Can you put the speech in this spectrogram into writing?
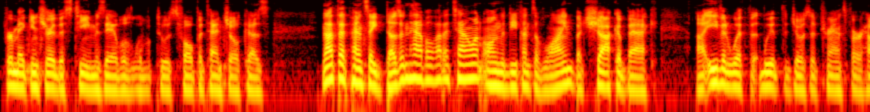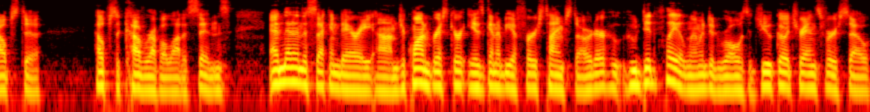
for making sure this team is able to live up to its full potential. Because not that Penn State doesn't have a lot of talent along the defensive line, but Shaka back, uh, even with the, with the Joseph transfer, helps to helps to cover up a lot of sins. And then in the secondary, um, Jaquan Brisker is going to be a first time starter who, who did play a limited role as a Juco transfer. So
